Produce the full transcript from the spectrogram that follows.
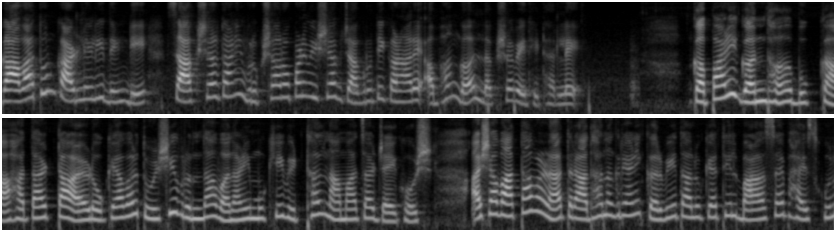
गावातून काढलेली दिंडी साक्षरता आणि वृक्षारोपण विषयक जागृती करणारे अभंग लक्षवेधी ठरले. कपाळी गंध बुक्का हातात टाळ डोक्यावर तुळशी वृंदावन आणि मुखी विठ्ठल नामाचा जयघोष. अशा वातावरणात राधानगरी आणि करवी तालुक्यातील बाळासाहेब हायस्कूल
